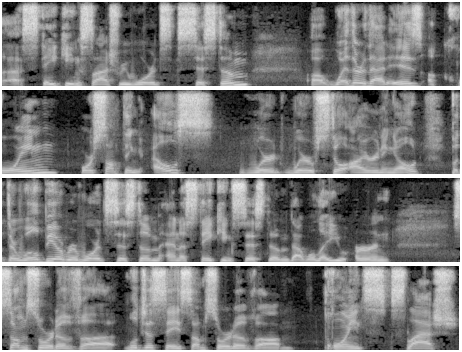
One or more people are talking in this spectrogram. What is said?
uh, staking slash rewards system, uh, whether that is a coin or something else. We're we're still ironing out, but there will be a reward system and a staking system that will let you earn some sort of uh, we'll just say some sort of um, points slash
